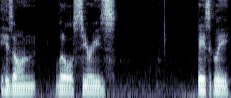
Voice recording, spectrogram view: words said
his own little series. Basically,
